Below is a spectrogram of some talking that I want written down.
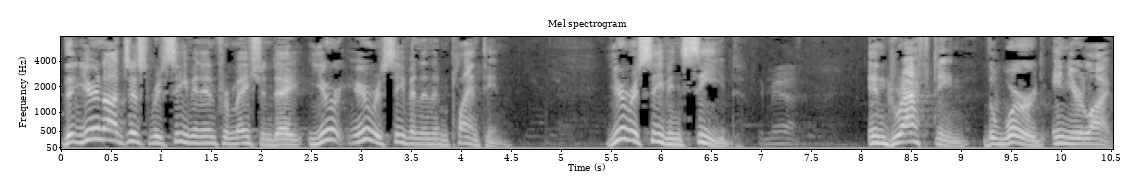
that you're not just receiving information day, you're, you're receiving an implanting. You're receiving seed, Amen. engrafting the word in your life.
